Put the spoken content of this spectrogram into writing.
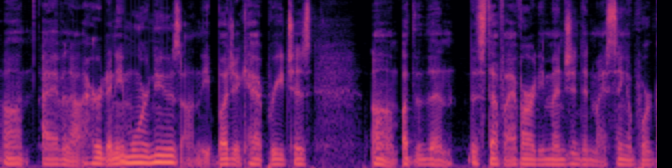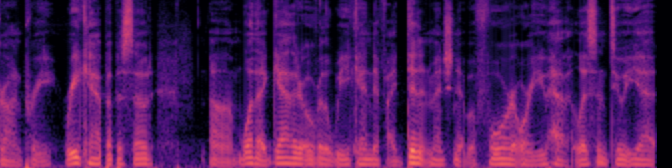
um, I have not heard any more news on the budget cap breaches um, other than the stuff I've already mentioned in my Singapore Grand Prix recap episode. Um, what I gathered over the weekend, if I didn't mention it before or you haven't listened to it yet,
